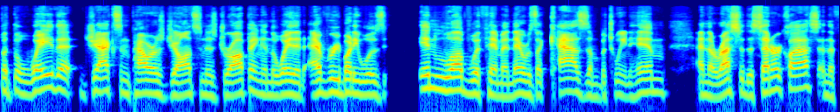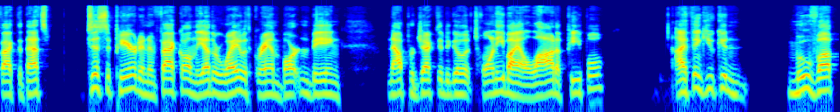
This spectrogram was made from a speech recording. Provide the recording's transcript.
but the way that Jackson Powers Johnson is dropping and the way that everybody was in love with him and there was a chasm between him and the rest of the center class and the fact that that's disappeared and in fact gone the other way with Graham Barton being now projected to go at 20 by a lot of people. I think you can move up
